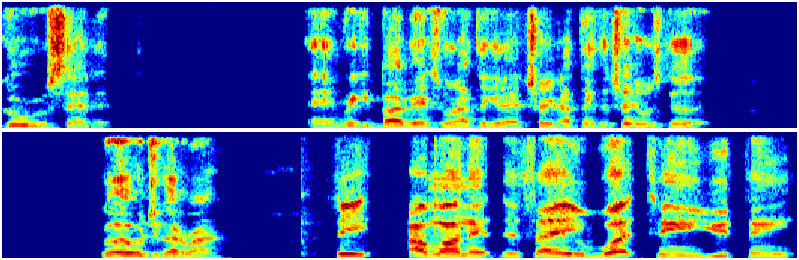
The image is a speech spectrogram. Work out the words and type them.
Guru said it. And Ricky Bobby asked what I think of that trade. I think the trade was good. Go ahead. What you got, Ryan? See, I wanted to say what team you think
